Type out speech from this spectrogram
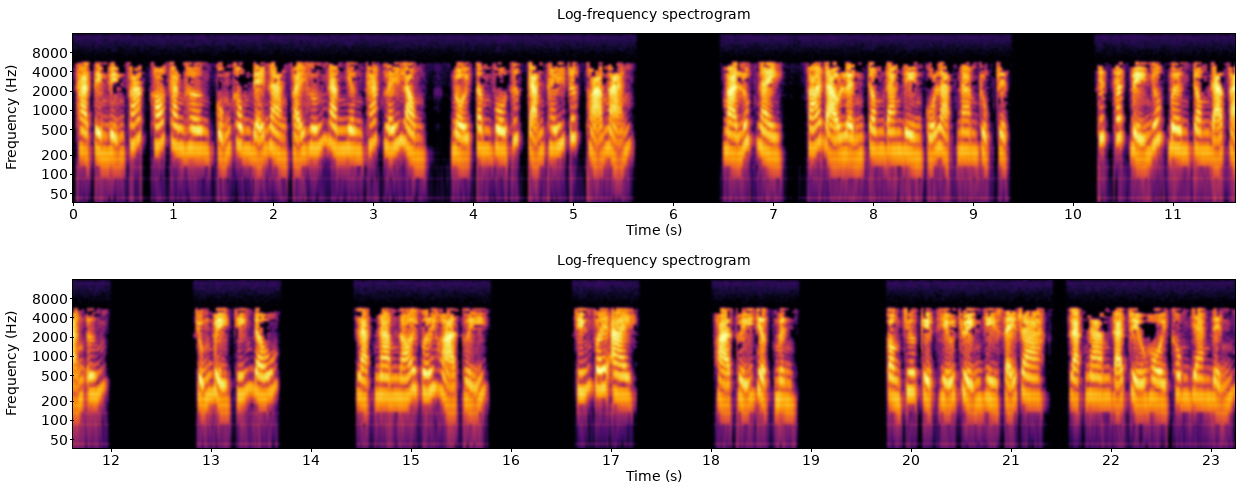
thà tìm biện pháp khó khăn hơn cũng không để nàng phải hướng nam nhân khác lấy lòng, nội tâm vô thức cảm thấy rất thỏa mãn. Mà lúc này, phá đạo lệnh trong đan điền của Lạc Nam rụt rịch. Thích khách bị nhốt bên trong đã phản ứng. Chuẩn bị chiến đấu. Lạc Nam nói với Họa Thủy. Chiến với ai? Họa Thủy giật mình. Còn chưa kịp hiểu chuyện gì xảy ra, Lạc Nam đã triệu hồi không gian đỉnh.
